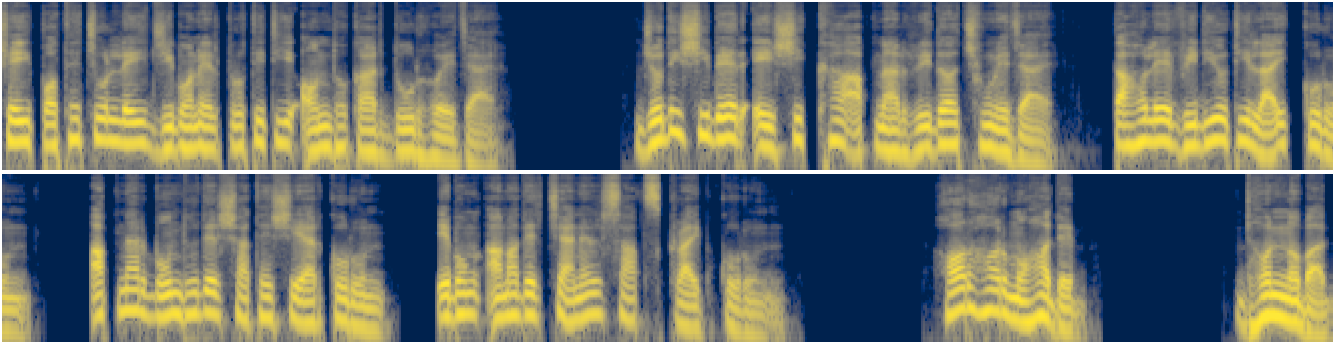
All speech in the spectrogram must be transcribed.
সেই পথে চললেই জীবনের প্রতিটি অন্ধকার দূর হয়ে যায়। যদি শিবের এই শিক্ষা আপনার হৃদয় ছুঁয়ে যায়, তাহলে ভিডিওটি লাইক করুন, আপনার বন্ধুদের সাথে শেয়ার করুন, এবং আমাদের চ্যানেল সাবস্ক্রাইব করুন। হর হর মহাদেব। ধন্যবাদ।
